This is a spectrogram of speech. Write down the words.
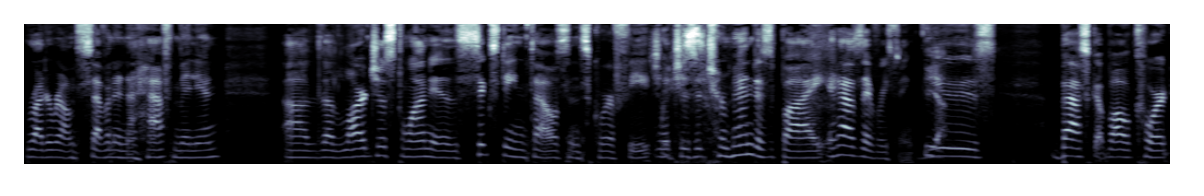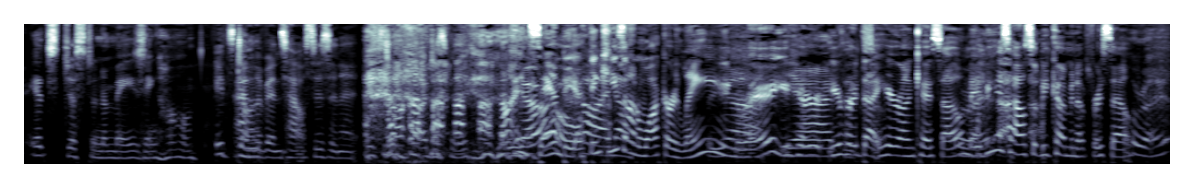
right around seven and a half million. Uh, the largest one is 16,000 square feet, Jeez. which is a tremendous buy. It has everything views, basketball court. It's just an amazing home. It's Donovan's and, house, isn't it? It's not, no, just Not in no. Sandy. I think he's on Walker Lane, yeah. right? You, yeah, heard, you heard that so. here on KSL. Right. Maybe his house will be coming up for sale. Right.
